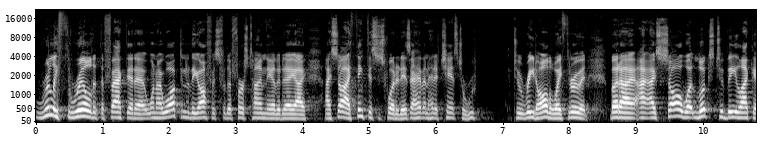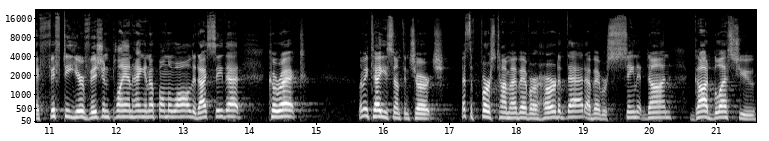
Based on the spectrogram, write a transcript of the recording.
really thrilled at the fact that uh, when I walked into the office for the first time the other day, I, I saw, I think this is what it is. I haven't had a chance to, to read all the way through it, but I, I saw what looks to be like a 50 year vision plan hanging up on the wall. Did I see that correct? Let me tell you something, church. That's the first time I've ever heard of that. I've ever seen it done. God bless you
